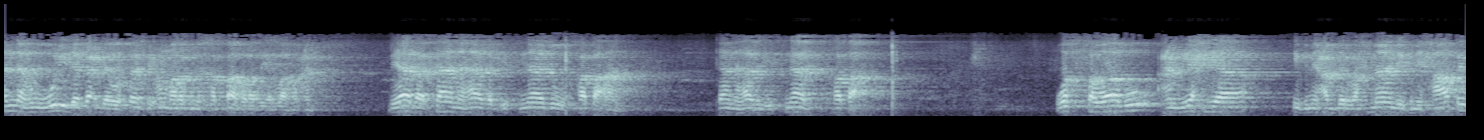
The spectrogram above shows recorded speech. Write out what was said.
أنه ولد بعد وفاة عمر بن الخطاب رضي الله عنه. لهذا كان هذا الإسناد خطأ. كان هذا الإسناد خطأ. والصواب عن يحيى بن عبد الرحمن بن حاطب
